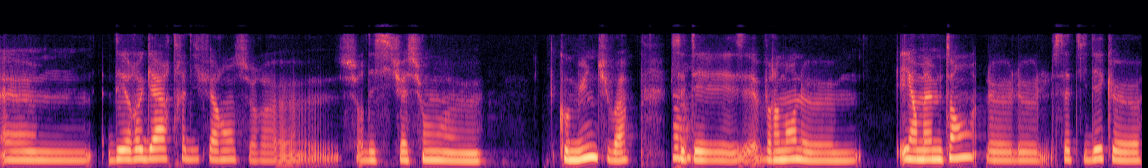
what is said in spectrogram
Euh, Des regards très différents sur, euh, sur des situations euh, communes, tu vois. C'était vraiment le. Et en même temps, le, cette idée que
